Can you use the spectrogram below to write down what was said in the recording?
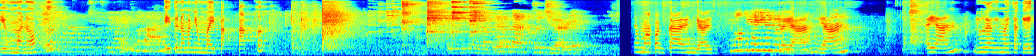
yung manok. Ito naman yung may pakpak. Yung mga pagkain, guys. Ito yan, yan. Ayan, yung laging may sakit.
